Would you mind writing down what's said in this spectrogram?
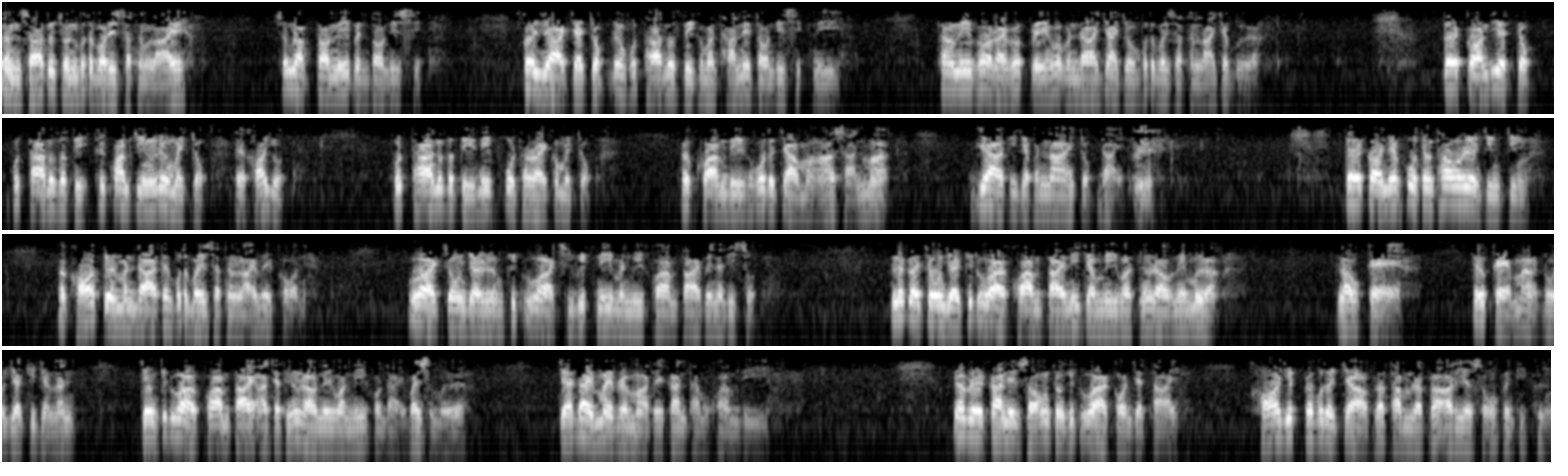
ท่านสาธุชนพุทธบริษัททั้งหลายสำหรับตอนนี้เป็นตอนที่สิบก็อยากจะจบเรื่องพุทธานุสติกรรมฐานในตอนที่สิบนี้ ทั้งนี้เพราะอะไรเพราะเกรงว่าบรรดาญาโยมพุทธบริษัททั้งหลายจะเบื่อ แต่ก่อนที่จะจบพุทธานุสติคือความจริงเรื่องไม่จบ แต่ขอหยุด พุทธานุสตินี่พูดเท่าไรก็ไม่จบ เพราะความดีของพระพุทธเจ้ามหาศาลมาก ยากที่จะพรรณนาให้จบได้ แต่ก่อนจะพูดทั้งท่องเรื่องจริง ๆ ก็ขอเตือนบรรดาท่านพุทธบริษัททั้งหลายไว้ก่อน ว่าจงอย่าลืมคิดว่าชีวิตนี้มันมีความตายเป็นอดีสุดแล้วก็จงอย่าคิดว่าความตายนี้จะมีมาถึงเราในเมื่อ เราแก่ แล้วแก่มากโดยอย่าคิดอย่างนั้น จึงคิดว่าความตายอาจจะถึงเราในวันนี้ก็ได้ไว้เสมอ จะได้ไม่ประมาทในการทำความดี และบริการที่สองจงคิดว่าก่อนจะตาย ขอยึดพระพุทธเจ้าพระธรรมและพระอริยสงฆ์เป็นที่พึ่ง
